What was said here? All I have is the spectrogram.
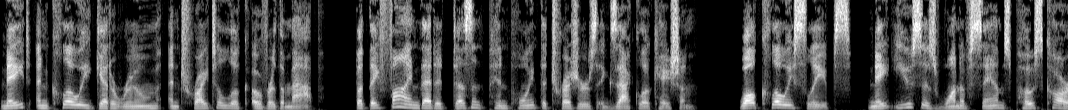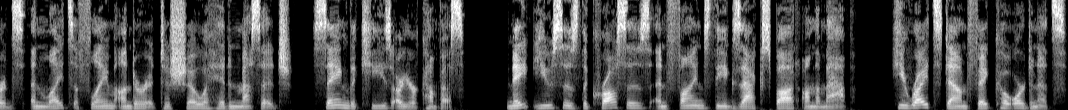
Nate and Chloe get a room and try to look over the map, but they find that it doesn't pinpoint the treasure's exact location. While Chloe sleeps, Nate uses one of Sam's postcards and lights a flame under it to show a hidden message, saying the keys are your compass. Nate uses the crosses and finds the exact spot on the map. He writes down fake coordinates,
